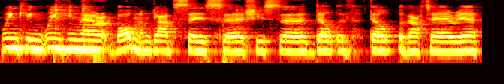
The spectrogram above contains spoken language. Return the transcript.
winking, winking there at Bob, and I'm glad to say uh, she's uh, dealt with dealt with that area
